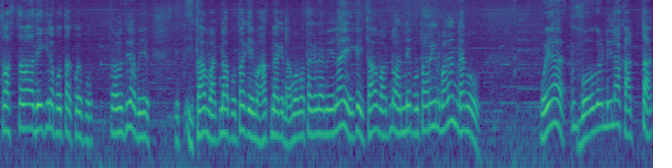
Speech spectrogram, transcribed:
ත්‍රස්තවාදී කියලා පොතක් ඔය පොතවල තියෙනවා. මේ ඉතාම වටිනා පොතක්. ඒ මහත්මයාගේ නම මතක නැහැ මේ වෙලාවේ. ඒක ඉතාම වටිනා අන්නේ පොත අරගෙන බලන්න හැමෝම. ඔය බෝගන්විලා කට්ටක්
